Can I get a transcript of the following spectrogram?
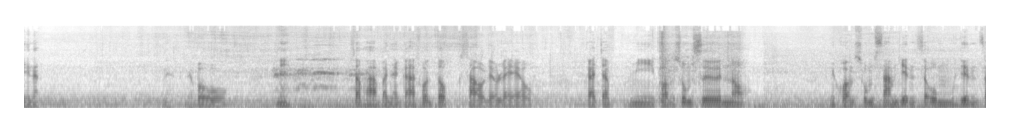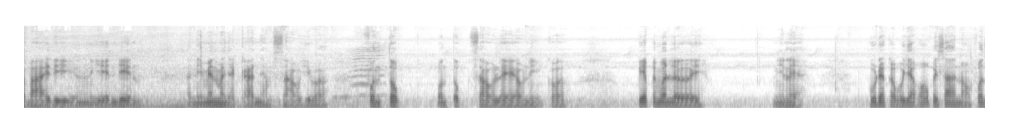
นี่นะเนี่ยเนี่ยบโอ นี่ สภาพบรรยากาศฝนตกเศร้าแล้วแล้วๆก็จะมีความซุ่มซื่นเนาะมีความซุ่มซามเย็นสะอุ้มเย็นสบายดีเย็นเย็นอันนี้แม่นบรรยากาศยามเช้าที่ว่าฝนตกฝนตกเสาแล้วนี่ก็เปียกไปหมดเลย นี่แหละ ผู้ใดกับบอยากออกไปซ่าเนาะฝน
